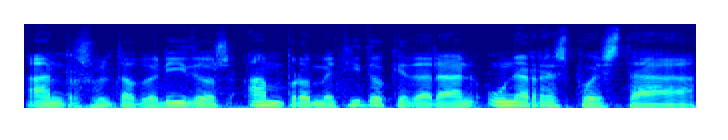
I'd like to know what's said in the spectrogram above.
han resultado heridos. Han prometido que darán una respuesta.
